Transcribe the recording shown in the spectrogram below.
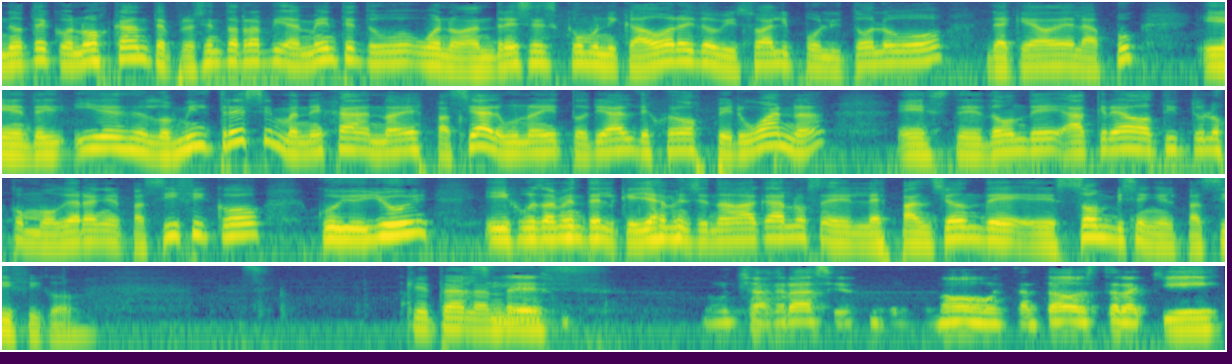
no te conozcan, te presento rápidamente. Tú, bueno, Andrés es comunicador audiovisual y politólogo de aquí de la PUC y, desde el 2013 maneja Nave Espacial, una editorial de juegos peruana, este, donde ha creado títulos como Guerra en el Pacífico, Cuyuyuy y justamente el que ya mencionaba Carlos, eh, la expansión de Zombies en el Pacífico. ¿Qué tal, Andrés? Muchas gracias. No, encantado de estar aquí.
